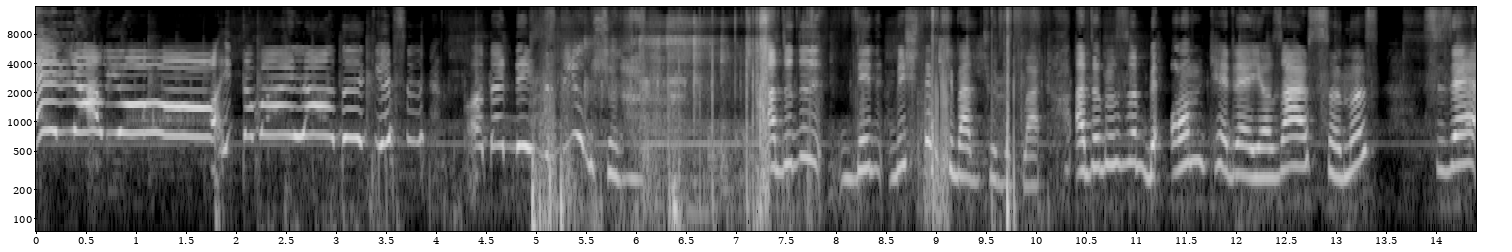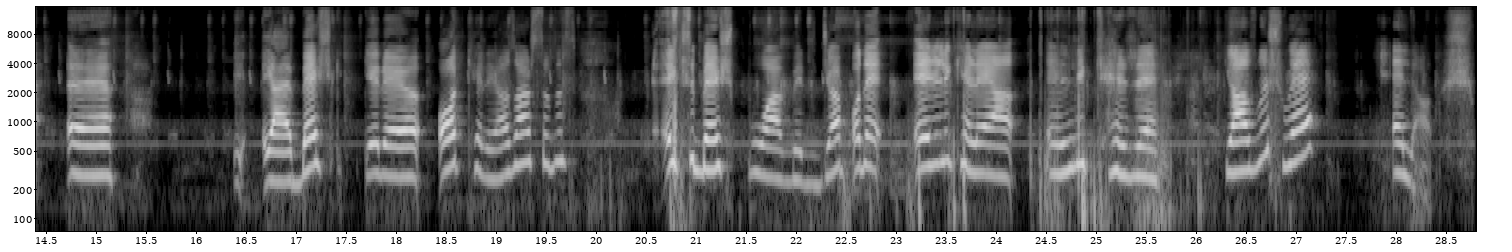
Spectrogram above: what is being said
elli alıyor. İlk defa elli aldı. Kesin. O da neydi biliyor musun? Adını demiştim ki ben çocuklar. Adınızı bir 10 kere yazarsanız size e, yani 5 kere 10 kere yazarsanız eksi 5 puan vereceğim. O da 50 kere ya- 50 kere yazmış ve 50 almış.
